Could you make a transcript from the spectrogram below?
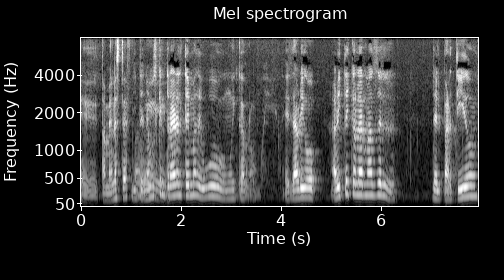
Eh, también Steph. Y tenemos que entrar al tema de Hugo muy cabrón, güey. Es de abrigo. Ahorita hay que hablar más del, del partido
